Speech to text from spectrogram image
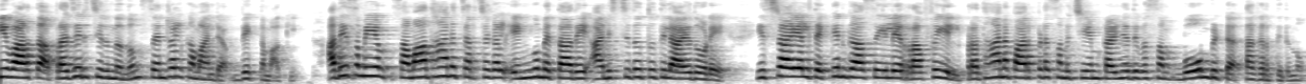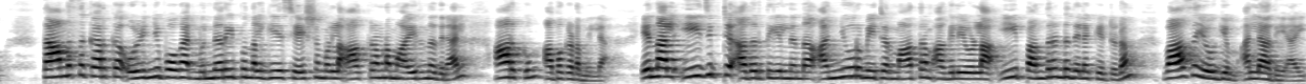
ഈ വാർത്ത പ്രചരിച്ചിരുന്നെന്നും സെൻട്രൽ കമാൻഡ് വ്യക്തമാക്കി. അതേസമയം സമാധാന ചർച്ചകൾ എങ്ങും എത്താതെ അനിശ്ചിതത്വത്തിലായതോടെ ഇസ്രായേൽ തെക്കൻ ഗാസയിലെ റഫയിൽ പ്രധാന പാർപ്പിട സമുച്ചയം കഴിഞ്ഞ ദിവസം ബോംബിട്ട് തകർത്തിരുന്നു. താമസക്കാർക്ക് ഒഴിഞ്ഞു പോകാൻ മുന്നറിയിപ്പ് നൽകിയ ശേഷമുള്ള ആക്രമണമായിരുന്നതിനാൽ ആർക്കും അപകടമില്ല. എന്നാൽ ഈജിപ്റ്റ് അതിർത്തിയിൽ നിന്ന് അഞ്ഞൂറ് മീറ്റർ മാത്രം അകലെയുള്ള ഈ പന്ത്രണ്ട് നില കെട്ടിടം വാസയോഗ്യം അല്ലാതെയായി.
